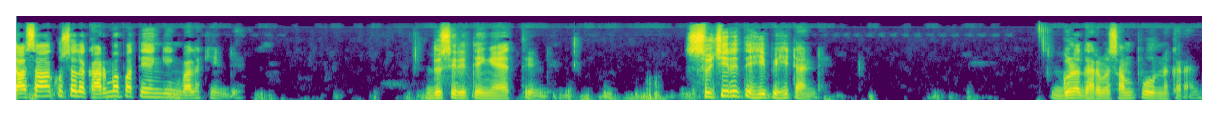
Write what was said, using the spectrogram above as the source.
දසාකුසල කර්මපතයන්ගෙන් වලකින්ට. දුසිරිතෙන් ඈත්තෙන්ට. සුචිරිත හි පිහිටන්ඩ. ගුණධර්ම සම්පූර්ණ කරන්න.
